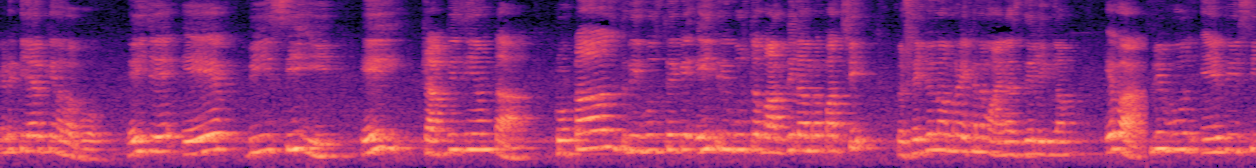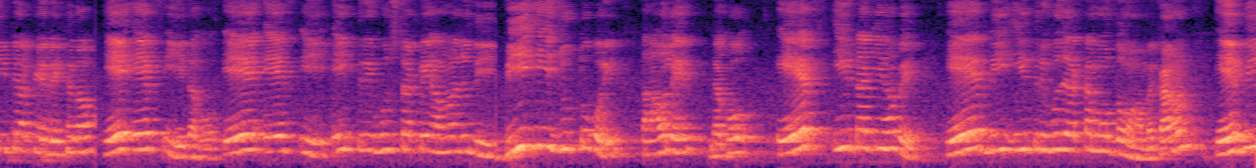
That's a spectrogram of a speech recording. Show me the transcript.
এটা ক্লিয়ার কিনা পাবো এই যে এফ বি সিই এই ট্রাপিজিয়ামটা টোটাল ত্রিভুজ থেকে এই ত্রিভুজটা বাদ দিলে আমরা পাচ্ছি। তো সেই জন্য আমরা এখানে মাইনাস দিয়ে লিখলাম। এবার ত্রিভুজ এ বি সি টাকে রেখে দাও। এ এফ ই দেখো এ এফ ই এই ত্রিভুজটাকে আমরা যদি বিই যুক্ত করি, তাহলে দেখো এফ ইটা কি হবে? এ বি ই ত্রিভুজের একটা মধ্যমা হবে। কারণ এ বি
